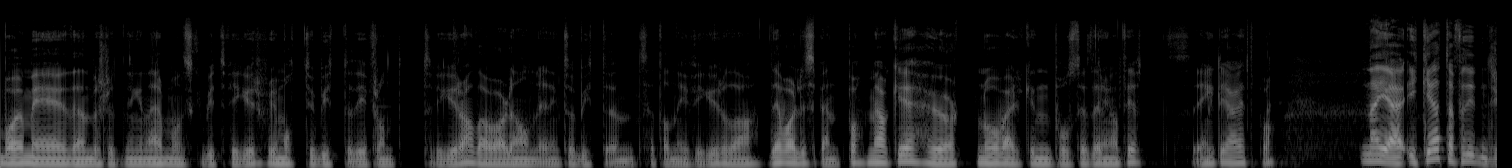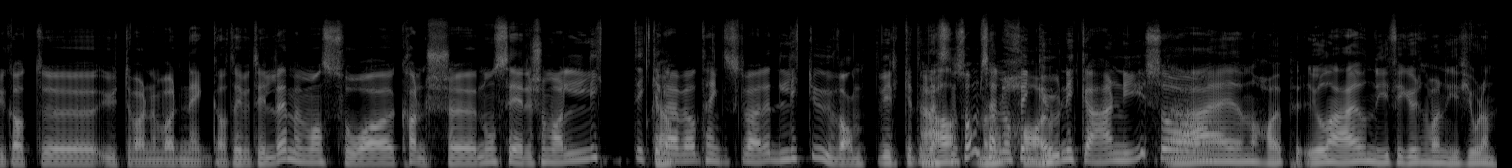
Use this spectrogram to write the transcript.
var jo med i den beslutningen her om man skulle bytte figur. For vi måtte jo bytte de frontfigura. Da var det en anledning til å bytte en, sette en ny figur. Og da, det var jeg litt spent på. Men jeg har ikke hørt noe verken positivt eller negativt. Egentlig jeg etterpå. Nei, jeg, ikke at jeg har fått inntrykk av at uh, utøverne var negative til det, men man så kanskje noen serier som var litt ikke Ja. der vi hadde tenkt det skulle være. Litt uvant virket det Ja, nesten som, selv om figuren jo- ikke er ny, så Nei, den har jo, jo, den er jo en ny figur. Den var ny i fjor, den.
